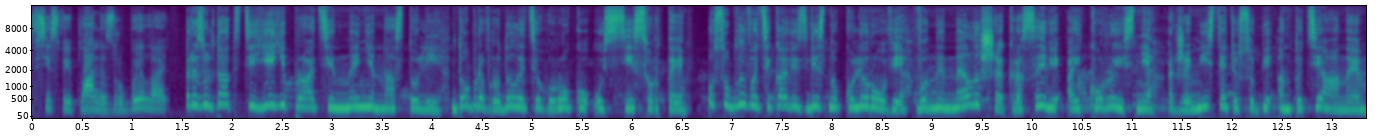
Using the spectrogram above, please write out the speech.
всі свої плани зробила. Результат цієї праці нині на столі. Добре вродили цього року усі сорти. Особливо цікаві, звісно, кольорові. Вони не лише красиві, а й корисні, адже містять у собі антоціани.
